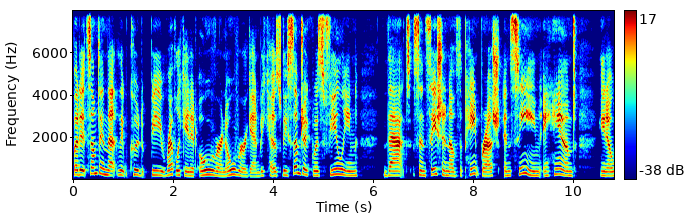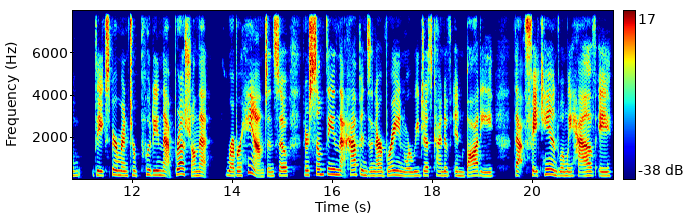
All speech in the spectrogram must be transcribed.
but it's something that could be replicated over and over again because the subject was feeling that sensation of the paintbrush and seeing a hand, you know, the experimenter putting that brush on that rubber hand. And so there's something that happens in our brain where we just kind of embody that fake hand when we have a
